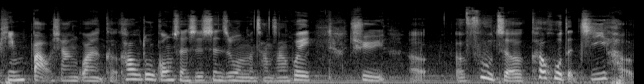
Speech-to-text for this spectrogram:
屏保相关可靠度工程师，甚至我们常常会去呃呃负责客户的稽核。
